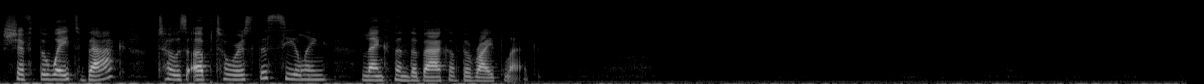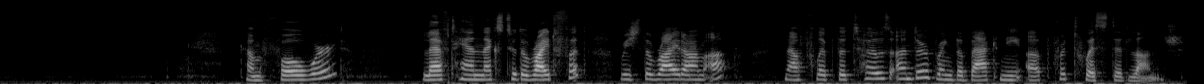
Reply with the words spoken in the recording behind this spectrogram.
Shift the weight back, toes up towards the ceiling. Lengthen the back of the right leg. Come forward. Left hand next to the right foot. Reach the right arm up. Now flip the toes under. Bring the back knee up for twisted lunge.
